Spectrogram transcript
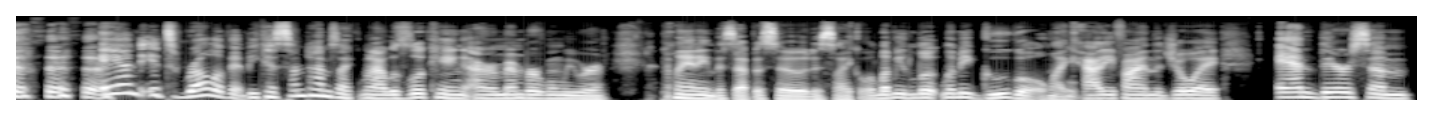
and it's relevant because sometimes, like when I was looking, I remember when we were planning this episode, it's like, well, let me look, let me Google, like, how do you find the joy? And there's some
